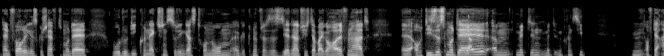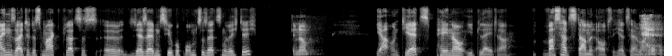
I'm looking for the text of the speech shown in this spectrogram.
dein voriges Geschäftsmodell, wo du die Connections zu den Gastronomen äh, geknüpft hast, dass es dir natürlich dabei geholfen hat, äh, auch dieses Modell ja. ähm, mit, den, mit im Prinzip mh, hm, auf der einen Seite des Marktplatzes äh, derselben Zielgruppe umzusetzen, richtig? Genau. Ja, und jetzt Pay Now, Eat Later. Was hat es damit auf sich? Erzähl mal.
